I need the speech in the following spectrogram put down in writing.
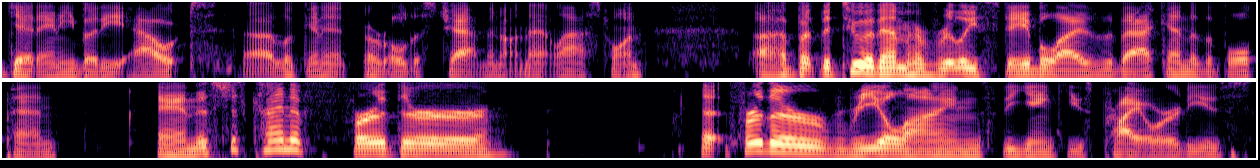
get anybody out. Uh, looking at Aroldis Chapman on that last one. Uh, but the two of them have really stabilized the back end of the bullpen, and this just kind of further uh, further realigns the Yankees' priorities.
